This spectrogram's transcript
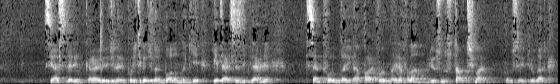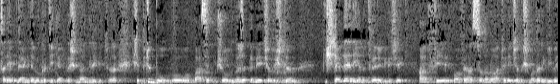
Siyasilerin, karar vericilerin, politikacıların bu alandaki yetersizliklerini semt forumlarıyla, park forumlarıyla falan biliyorsunuz tartışma konusu ediyorlar. Taleplerini demokratik yaklaşımdan dile getiriyorlar. İşte bütün bu o, bahsetmiş olduğum, özetlemeye çalıştığım işlevlere de yanıt verebilecek amfi, konferans salonu, atölye çalışmaları gibi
